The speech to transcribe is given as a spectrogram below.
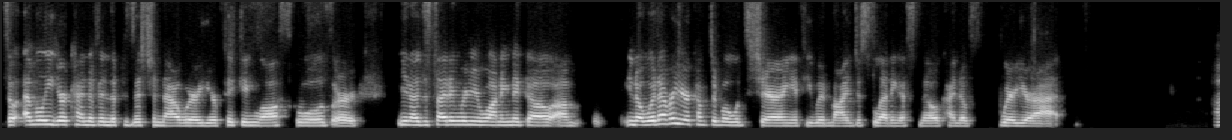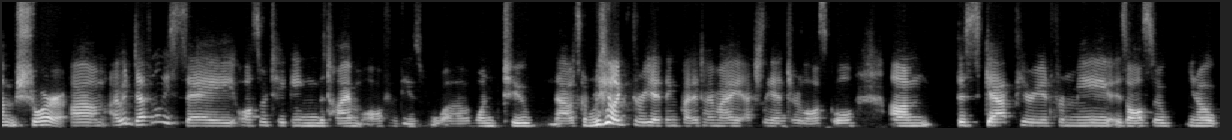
so Emily you're kind of in the position now where you're picking law schools or you know deciding where you're wanting to go um, you know whatever you're comfortable with sharing if you would mind just letting us know kind of where you're at um, sure. Um, I would definitely say also taking the time off of these uh, one, two, now it's going to be like three, I think, by the time I actually enter law school. Um, this gap period for me is also, you know,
